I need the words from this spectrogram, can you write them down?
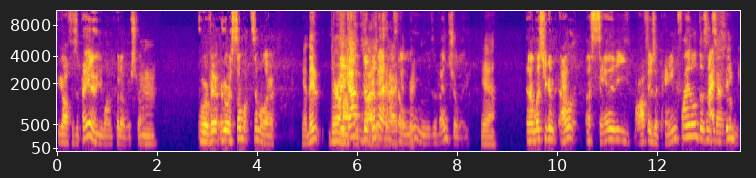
the Authors of Pain, who you want to put over strong, Mm, who are very, who are somewhat similar. yeah, they they're on they got, they're gonna have to right? lose eventually, Yeah, and unless you can, I don't, a Sanity Authors of Pain final doesn't I sound think-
